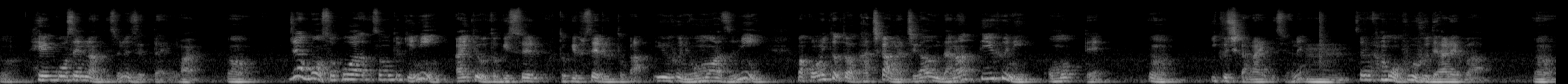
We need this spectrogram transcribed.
うん、平行線なんですよね絶対に、いはい。うん、じゃあもうそこはその時に相手を解き伏せる解き伏せるとかいうふうに思わずに、まあ、この人とは価値観が違うんだなっていうふうに思って、うん、行くしかないですよね。うん。それがもう夫婦であれば、うん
